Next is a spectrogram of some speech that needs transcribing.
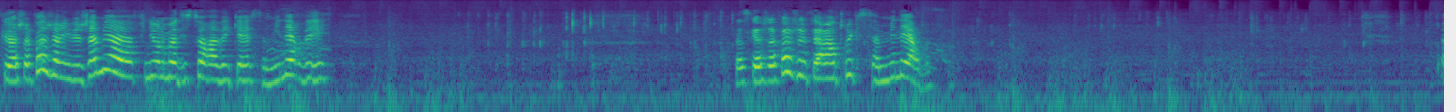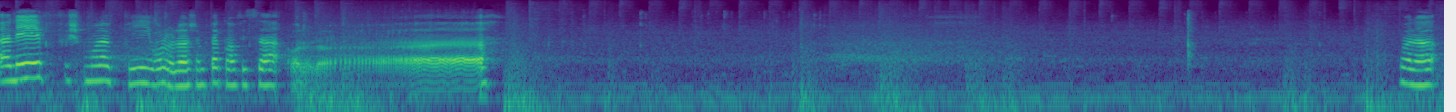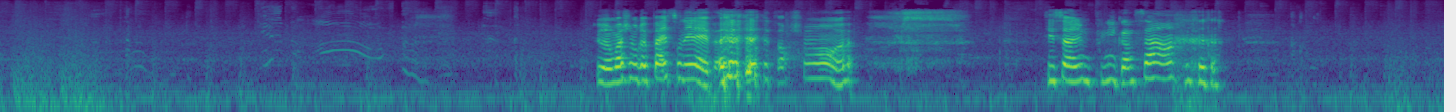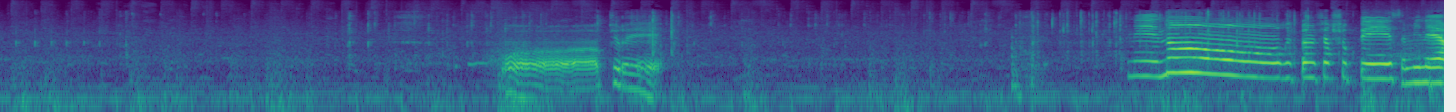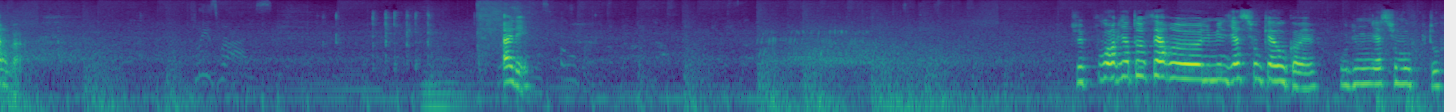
Parce que à chaque fois, j'arrivais jamais à finir le mode histoire avec elle, ça m'énervait. Parce qu'à chaque fois, je vais faire un truc, ça m'énerve. Allez, fiche-moi la paix. Oh là là, j'aime pas quand on fait ça. Oh là là. Voilà. Moi, j'aimerais pas être son élève. Franchement. euh, Si ça me punit comme ça. hein. oh, purée. Mais non, je vais pas me faire choper, ça m'énerve. Allez. Je vais pouvoir bientôt faire euh, l'humiliation KO quand même. Ou l'humiliation move plutôt.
